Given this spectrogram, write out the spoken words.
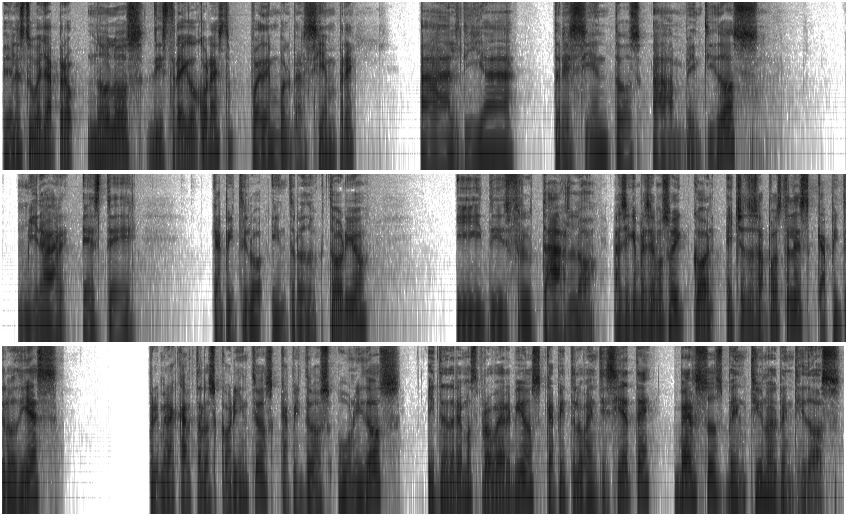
él estuvo allá, pero no los distraigo con esto. Pueden volver siempre al día 322 mirar este capítulo introductorio y disfrutarlo. Así que empecemos hoy con Hechos de los Apóstoles, capítulo 10, primera carta a los Corintios, capítulos 1 y 2, y tendremos Proverbios, capítulo 27, versos 21 al 22.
